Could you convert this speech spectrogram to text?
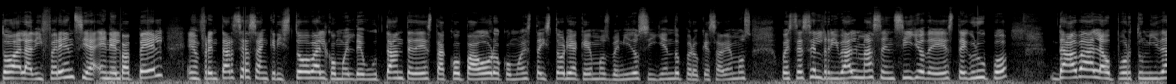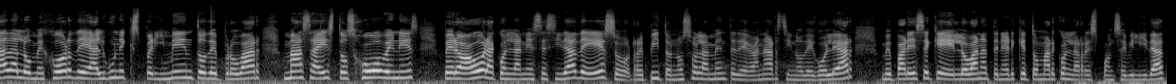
toda la diferencia. En el papel, enfrentarse a San Cristóbal como el debutante de esta Copa Oro, como esta historia que hemos venido siguiendo, pero que sabemos pues es el rival más sencillo de este grupo, daba la oportunidad a lo mejor de algún experimento, de probar más a estos jóvenes, pero ahora con la necesidad de eso, repito, no solamente de ganar, sino de golear, me parece que lo van a tener que tomar con la responsabilidad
